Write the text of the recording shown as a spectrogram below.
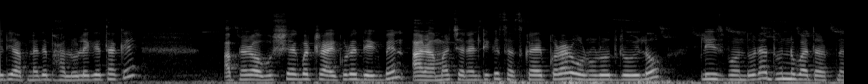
যদি আপনাদের ভালো লেগে থাকে, আপনারা অবশ্যই একবার ট্রাই করে দেখবেন। আর আমার চ্যানেলটিকে সাবস্ক্রাইব করার অনুরোধ রইল। প্লিজ বন্ধুরা, ধন্যবাদ আপনাদের।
